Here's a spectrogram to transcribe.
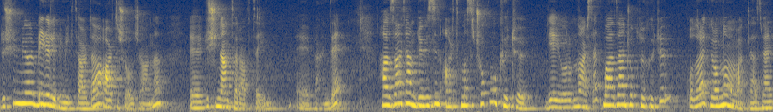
düşünmüyorum. Belirli bir miktarda artış olacağını e, düşünen taraftayım e, ben de. Ha zaten dövizin artması çok mu kötü diye yorumlarsak bazen çok da kötü olarak yorumlamamak lazım. Yani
